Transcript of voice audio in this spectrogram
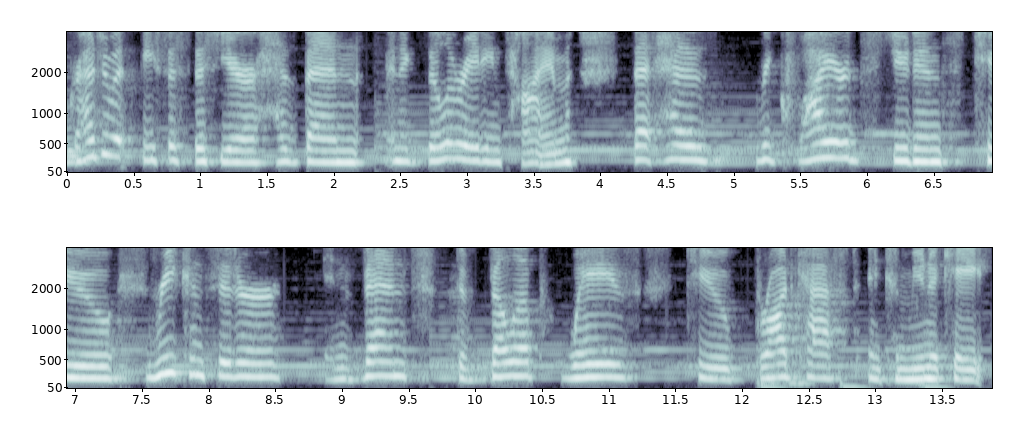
Graduate thesis this year has been an exhilarating time that has required students to reconsider invent, develop ways to broadcast and communicate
